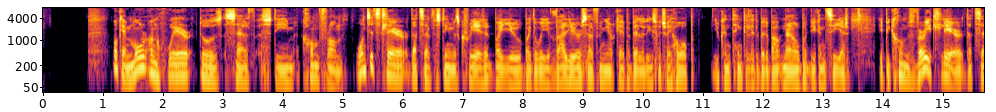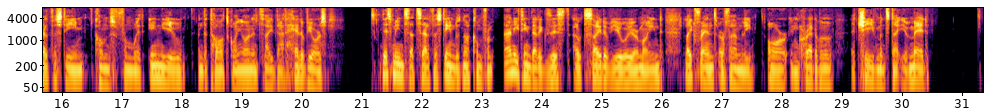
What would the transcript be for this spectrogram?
Okay, more on where does self-esteem come from? Once it's clear that self-esteem is created by you, by the way you value yourself and your capabilities, which I hope you can think a little bit about now, but you can see it, it becomes very clear that self-esteem comes from within you and the thoughts going on inside that head of yours. This means that self esteem does not come from anything that exists outside of you or your mind, like friends or family or incredible achievements that you've made.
